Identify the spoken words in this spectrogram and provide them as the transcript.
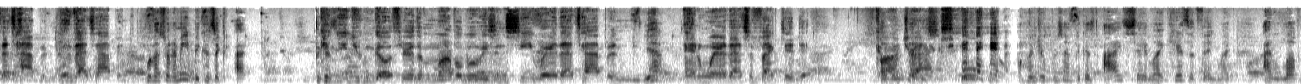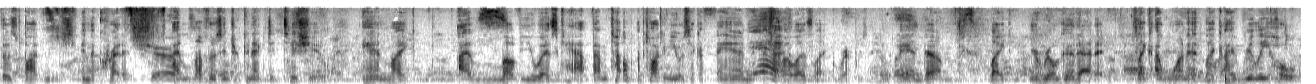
That's happened. That's happened. Well, that's what I mean, because like, I, Because you, you can go through the Marvel movies and see where that's happened. Yeah. And where that's affected oh, contracts. Well, no, 100%. Because I say, like, here's the thing, like, I love those buttons in the credits. Sure. I love those interconnected tissue. And, like, I love you as Cap. I'm, tell- I'm talking to you as, like, a fan Yeah. as well as, like, representing fandom. Like, you're real good at it. It's like, I want it, like, I really hope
